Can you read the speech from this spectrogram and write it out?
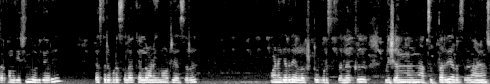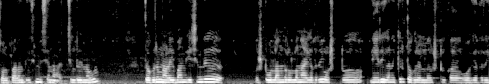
ಕರ್ಕೊಂಡು ಗೆಸಿಂದು ಹೋಗಿದ್ದೇವೆ ರೀ ಹೆಸ್ರು ಬಿಡಿಸ್ಲಕ್ಕ ಎಲ್ಲ ಒಣಗಿ ನೋಡ್ರಿ ಹೆಸ್ರು. ಒಣಗ್ಯದ್ರಿ ಎಲ್ಲಷ್ಟು ಬಿಡಿಸೋ ಸಲಕ್ಕೆ ಮಿಷನ್ ಹಚ್ಚುತ್ತಾರೆ ರೀ ಅದ್ರ ಸಲುವಾಗಿ ನಾವೇನು ಸ್ವಲ್ಪ ಅದಂತ ಗೇಸಿ ಮಿಷನ್ ಹಚ್ಚಿಲ್ಲ ರೀ ನಾವು. ತೊಗರಿ ಮಳೆ ಬಂದು ಗೆಸಿಂದು ಅಷ್ಟು ಉಲ್ಲಂದ್ರೆ ಅಂದ್ರೆ ಆಗ್ಯದ್ರಿ, ಅಷ್ಟು ನೀರಿಗೆ ಅನಕಿರಿ ತೊಗರಿ ಎಲ್ಲ ಅಷ್ಟು ಕ ಹೋಗ್ಯದ್ರಿ.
